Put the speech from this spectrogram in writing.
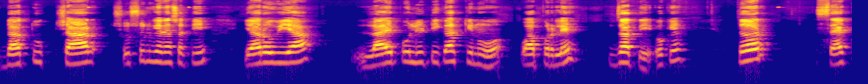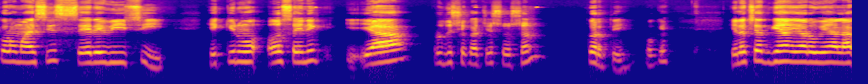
धातू क्षार शोषून घेण्यासाठी यारोविया लायपोलिटिका किण्व वापरले जाते ओके? तर सॅक्रोमायसिस सेरेव्हिसी हे किण्व असैनिक या प्रदूषकाचे शोषण करते ओके? हे लक्षात घ्या यारोविया ला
